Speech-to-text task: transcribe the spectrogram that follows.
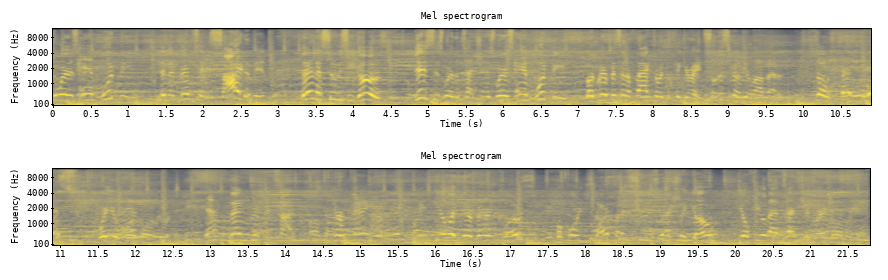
to where his hand would be and then grips inside of it, then as soon as he goes, this is where the tension is, where his hand would be, but grip isn't a factor with the figure eight. So this is gonna be a lot better. So set this where your hand normally would be. Yeah, then grip inside. Your hand, your hand might feel like they're very close before you start, but as soon as you actually go, you'll feel that tension where it normally is.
